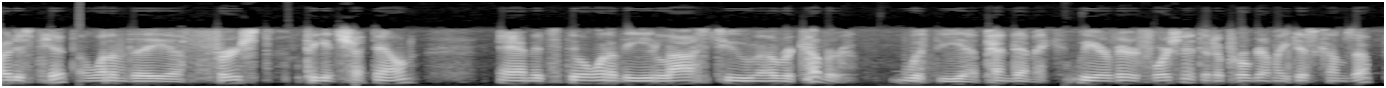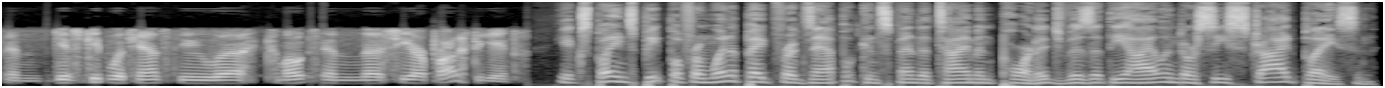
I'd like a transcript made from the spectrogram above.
hardest hit, one of the uh, first to get shut down, and it's still one of the last to uh, recover with the uh, pandemic. We are very fortunate that a program like this comes up and gives people a chance to uh, come out and uh, see our product again. He explains people from Winnipeg, for example, can spend a time in Portage, visit the island, or see Stride Place and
